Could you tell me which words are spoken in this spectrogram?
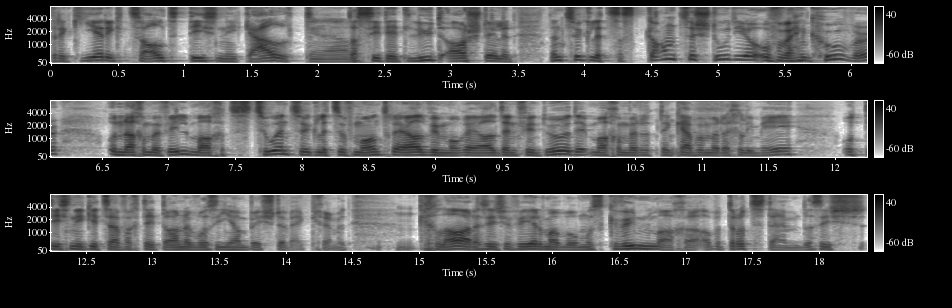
die Regierung zahlt Disney Geld, Genau. dass sie dort Leute anstellen. Dann zügelt das ganze Studio auf Vancouver und nach einem Film machen sie es zu und zügeln es auf Montreal, weil Montreal dann findet, oh, dort machen wir, dann geben wir ein bisschen mehr. Und Disney gibt es einfach dort an, wo sie am besten wegkommen. Klar, es ist eine Firma, die muss Gewinn machen aber trotzdem, das ist...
